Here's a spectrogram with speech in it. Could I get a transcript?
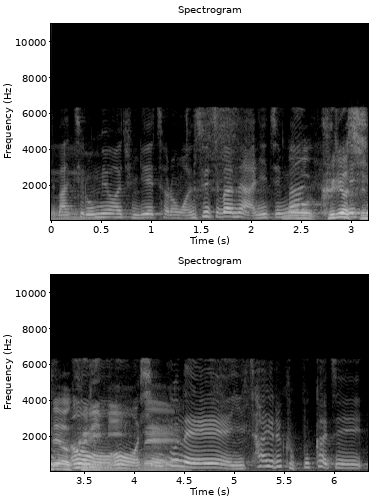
근데 마치 로미오와 줄리엣처럼 원수 집안은 아니지만 뭐 그려지네요 신- 그림이. 어, 어, 네. 신분의 이 차이를 극복하지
